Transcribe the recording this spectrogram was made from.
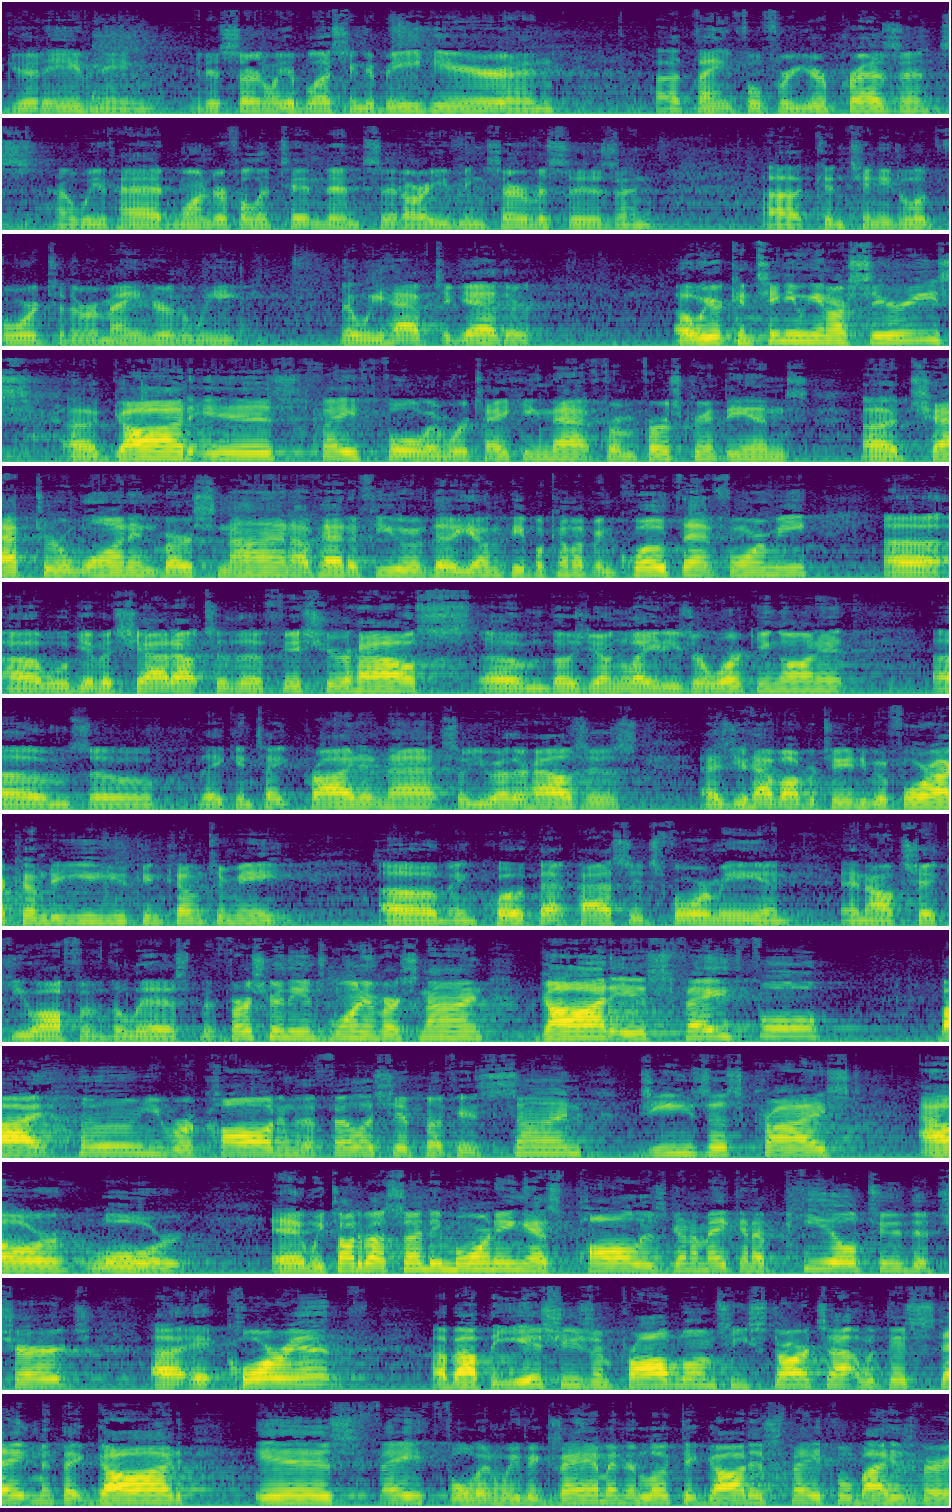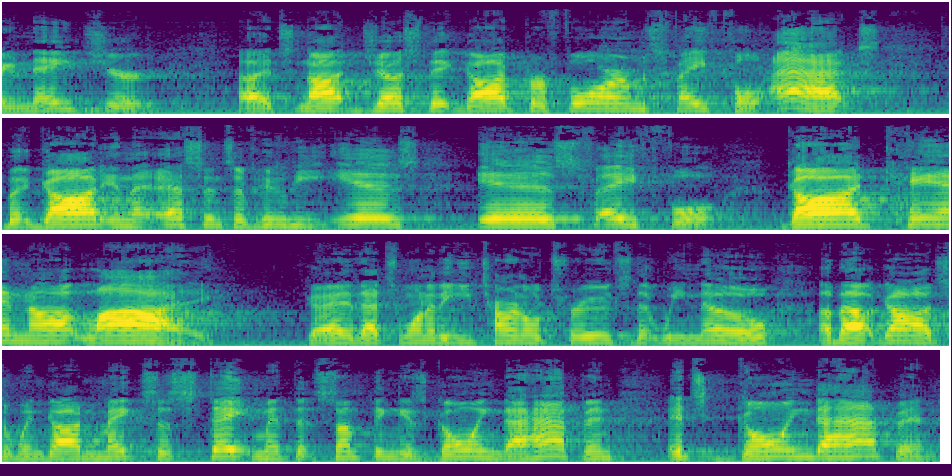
Good evening. It is certainly a blessing to be here and uh, thankful for your presence. Uh, we've had wonderful attendance at our evening services and uh, continue to look forward to the remainder of the week that we have together. Uh, we are continuing in our series, uh, God is Faithful, and we're taking that from 1 Corinthians uh, chapter 1 and verse 9. I've had a few of the young people come up and quote that for me. I will give a shout out to the Fisher House. Um, those young ladies are working on it. Um, so they can take pride in that. So, you other houses, as you have opportunity, before I come to you, you can come to me um, and quote that passage for me, and, and I'll check you off of the list. But 1 Corinthians 1 and verse 9 God is faithful, by whom you were called into the fellowship of his Son, Jesus Christ our Lord. And we talked about Sunday morning as Paul is going to make an appeal to the church uh, at Corinth about the issues and problems. He starts out with this statement that God is faithful. And we've examined and looked at God is faithful by his very nature. Uh, it's not just that God performs faithful acts, but God, in the essence of who he is, is faithful. God cannot lie. Okay, that's one of the eternal truths that we know about God. So when God makes a statement that something is going to happen, it's going to happen.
